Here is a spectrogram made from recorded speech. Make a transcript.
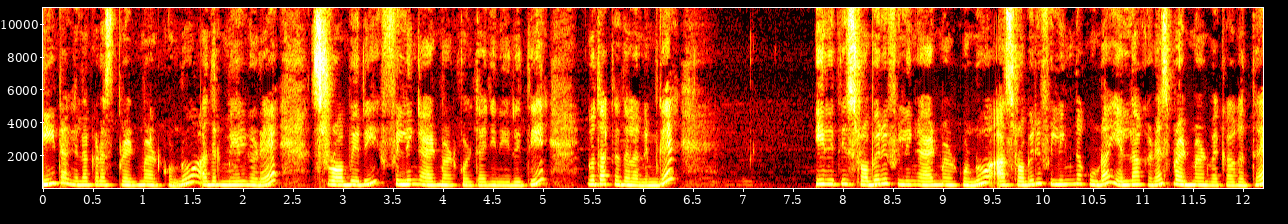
ನೀಟಾಗಿ ಎಲ್ಲ ಕಡೆ ಸ್ಪ್ರೆಡ್ ಮಾಡಿಕೊಂಡು, ಅದರ ಮೇಲ್ಗಡೆ ಸ್ಟ್ರಾಬೆರಿ ಫಿಲ್ಲಿಂಗ್ ಆ್ಯಡ್ ಮಾಡ್ಕೊಳ್ತಾ ಇದ್ದೀನಿ ಈ ರೀತಿ. ಗೊತ್ತಾಗ್ತದಲ್ಲ ನಿಮಗೆ? ಈ ರೀತಿ ಸ್ಟ್ರಾಬೆರಿ ಫಿಲ್ಲಿಂಗ್ ಆ್ಯಡ್ ಮಾಡಿಕೊಂಡು, ಆ ಸ್ಟ್ರಾಬೆರಿ ಫಿಲ್ಲಿಂಗ್ನ ಕೂಡ ಎಲ್ಲ ಕಡೆ ಸ್ಪ್ರೆಡ್ ಮಾಡಬೇಕಾಗತ್ತೆ.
